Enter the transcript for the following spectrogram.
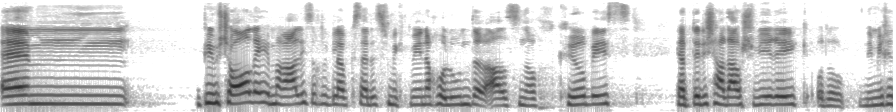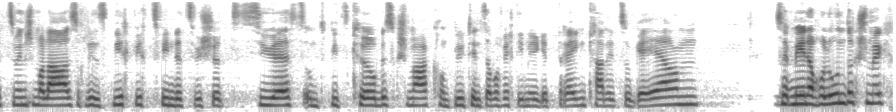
Ähm, beim Schale haben wir alle so ein bisschen, glaub, gesagt, es schmeckt mehr nach Holunder als nach Kürbis. Glaube, dort ist halt auch schwierig, oder nehme ich jetzt zumindest mal an, so ein bisschen das Gleichgewicht zu finden zwischen süß und ein bisschen Kürbisgeschmack. Und die Leute haben es aber vielleicht in ihren Getränken auch nicht so gern. Es hat mehr nach Holunder geschmeckt.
